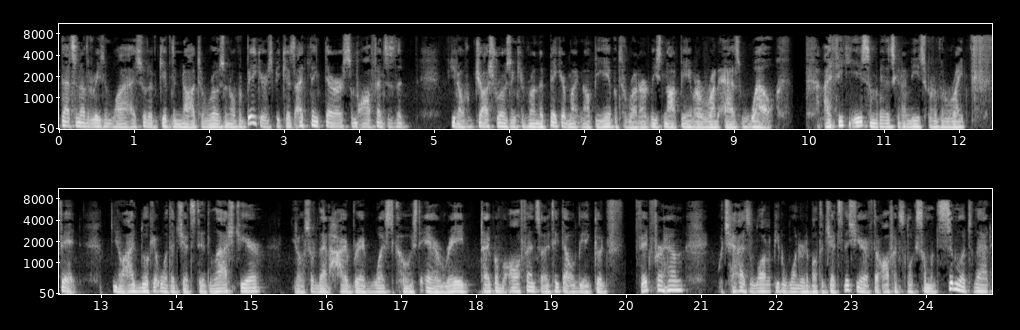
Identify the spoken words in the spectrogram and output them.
That's another reason why I sort of give the nod to Rosen over Baker's because I think there are some offenses that, you know, Josh Rosen can run that Baker might not be able to run or at least not be able to run as well. I think he is somebody that's going to need sort of the right fit. You know, I look at what the Jets did last year, you know, sort of that hybrid West Coast air raid type of offense. And I think that would be a good fit for him, which has a lot of people wondering about the Jets this year if their offense looks somewhat similar to that,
